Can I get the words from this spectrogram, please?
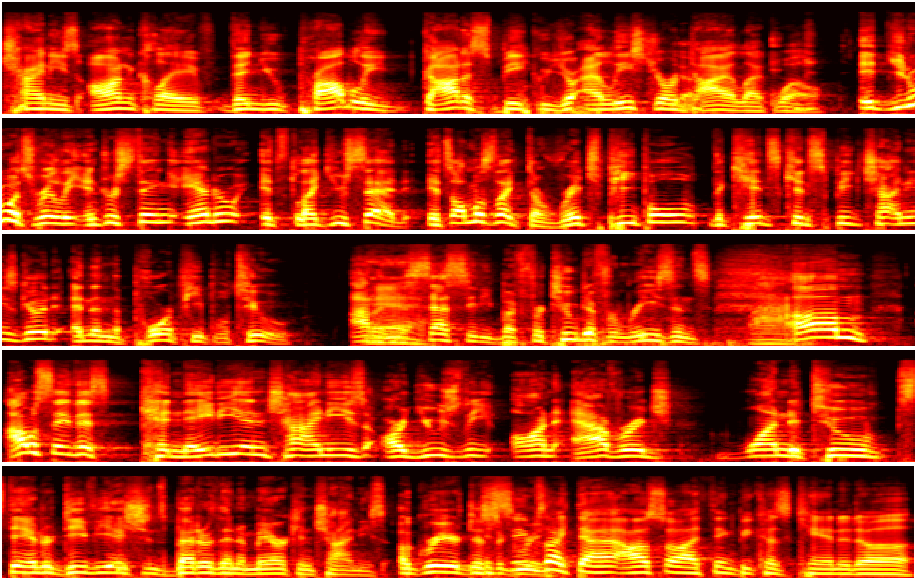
Chinese enclave, then you probably got to speak your at least your dialect well. It, you know what's really interesting, Andrew? It's like you said, it's almost like the rich people, the kids can speak Chinese good, and then the poor people too, out of Yeah. necessity, but for two different reasons. Um, I would say this Canadian Chinese are usually on average one to two standard deviations better than American Chinese. Agree or disagree? It seems like that also I think because Canada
